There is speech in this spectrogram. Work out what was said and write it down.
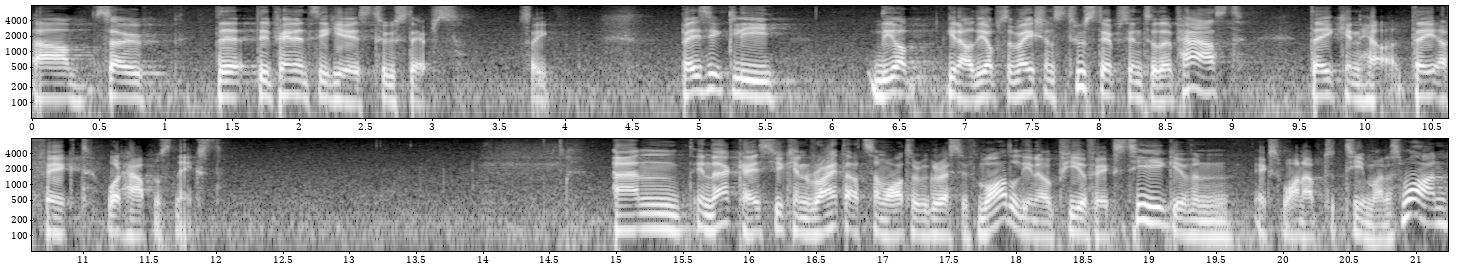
Um, so the dependency here is two steps. So basically, the you know the observations two steps into the past, they can help, they affect what happens next. And in that case, you can write out some autoregressive model. You know, p of xt given x1 up to t minus 1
